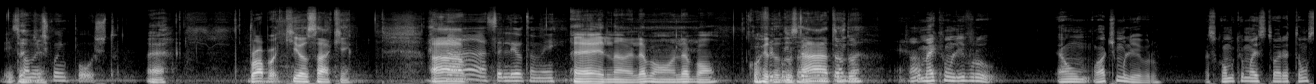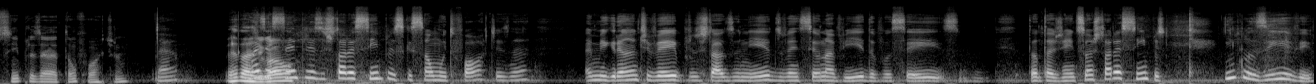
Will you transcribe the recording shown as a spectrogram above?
principalmente Entendi. com imposto. É. Robert Kiyosaki. Ah, Ah, você leu também. é, ele não, ele é bom, ele é bom. Corrida dos Ratos, né? Como é que um livro. É um ótimo livro. Mas como que uma história tão simples ela é tão forte, né? Né? Verdade, Mas igual. é sempre as histórias simples que são muito fortes, né? A imigrante veio para os Estados Unidos, venceu na vida, vocês, tanta gente. São histórias simples. Inclusive,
